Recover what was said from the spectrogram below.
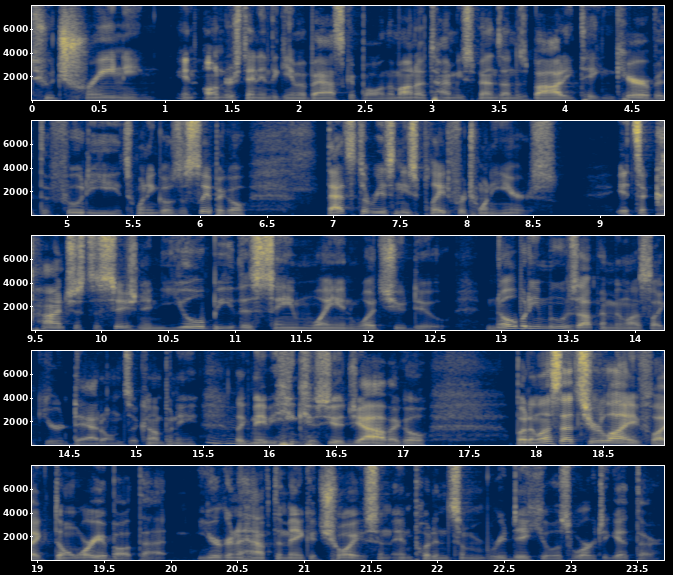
to training and understanding the game of basketball and the amount of time he spends on his body, taking care of it, the food he eats, when he goes to sleep, I go, that's the reason he's played for 20 years. It's a conscious decision, and you'll be the same way in what you do. Nobody moves up, I mean, unless like your dad owns a company, like maybe he gives you a job. I go, but unless that's your life, like don't worry about that. You're gonna have to make a choice and, and put in some ridiculous work to get there.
